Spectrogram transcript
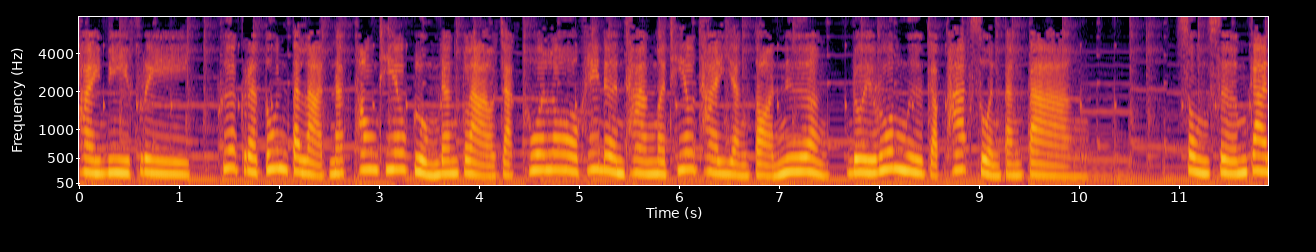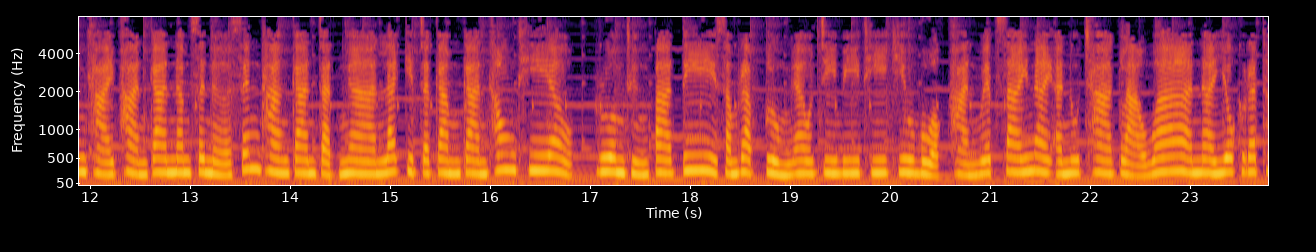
Thai Be Free พื่อกระตุ้นตลาดนักท่องเที่ยวกลุ่มดังกล่าวจากทั่วโลกให้เดินทางมาเที่ยวไทยอย่างต่อเนื่อง โดยร่วมมือกับภาคส่วนต่างๆ ส่งเสริมการขายผ่านการนำเสนอเส้นทางการจัดงานและกิจกรรมการท่องเที่ยว รวมถึงปาร์ตี้สำหรับกลุ่ม LGBTQ บวกผ่านเว็บไซต์นายอนุชากล่าวว่า นายกรัฐ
